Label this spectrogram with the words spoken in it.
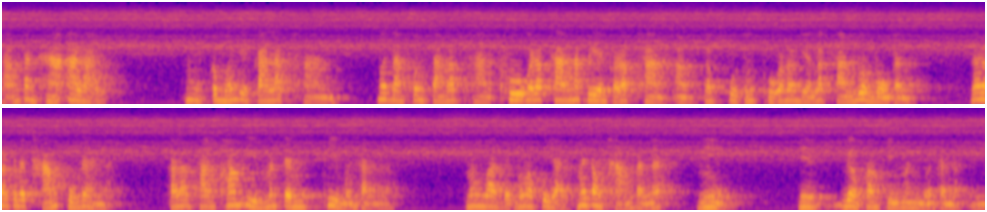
ถามท่านหาอะไรก็เหมือนกับการรับทาน เมื่อต่างคนต่างรับทาน ครูก็รับทานนักเรียนก็รับทานเอาเราพูดถึงครูกับนักเรียนรับทานร่วมวงกัน แล้วเราจะไปถามครูได้ยังไงการรับทานความอิ่มมันเต็มที่เหมือนกันเลยไม่ว่าเด็กไม่ว่าผู้ใหญ่ไม่ต้องถามกันแล้วนี่นี่เรื่องความจริงมันเหมือนกันอย่างนี้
